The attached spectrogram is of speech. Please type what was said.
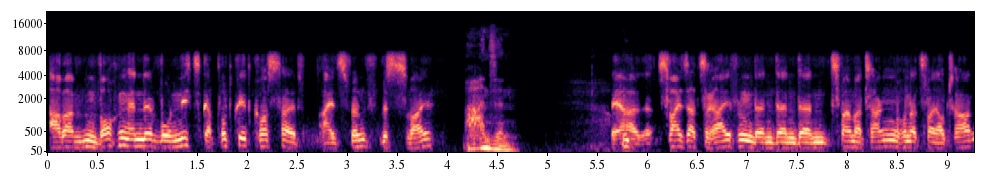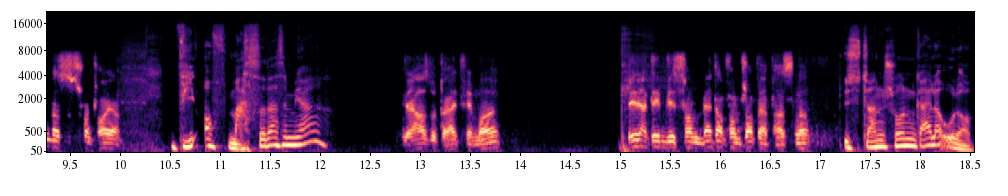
Aber ein Wochenende, wo nichts kaputt geht, kostet halt 1,5 bis 2. Wahnsinn. Ja, zwei Satz Reifen, dann, dann, dann zweimal tanken, 102 Oktanen, das ist schon teuer. Wie oft machst du das im Jahr? Ja, so drei, vier Mal. Je nachdem, wie es vom Wetter, vom Job her passt, ne? Ist dann schon ein geiler Urlaub.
